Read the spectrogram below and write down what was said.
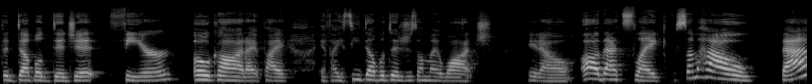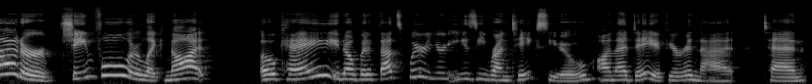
the double digit fear. Oh God, if I if I see double digits on my watch, you know, oh that's like somehow bad or shameful or like not okay, you know. But if that's where your easy run takes you on that day, if you're in that ten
